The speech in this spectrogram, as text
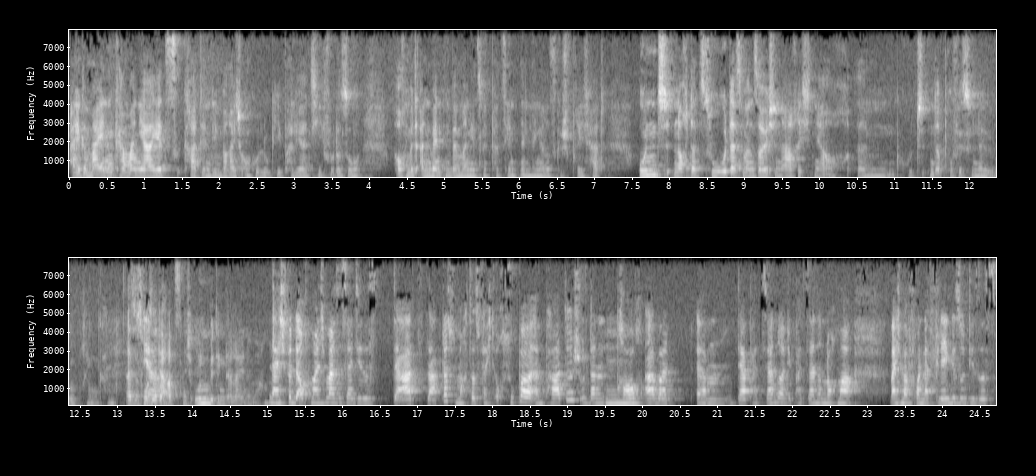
allgemein kann man ja jetzt gerade in dem Bereich Onkologie, Palliativ oder so auch mit anwenden, wenn man jetzt mit Patienten ein längeres Gespräch hat. Und noch dazu, dass man solche Nachrichten ja auch ähm, gut interprofessionell überbringen kann. Also es muss ja. ja der Arzt nicht unbedingt alleine machen. Na, ich finde auch manchmal ist es ja dieses, der Arzt sagt das, macht das vielleicht auch super empathisch und dann mhm. braucht aber ähm, der Patient oder die Patientin nochmal manchmal von der Pflege so dieses,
